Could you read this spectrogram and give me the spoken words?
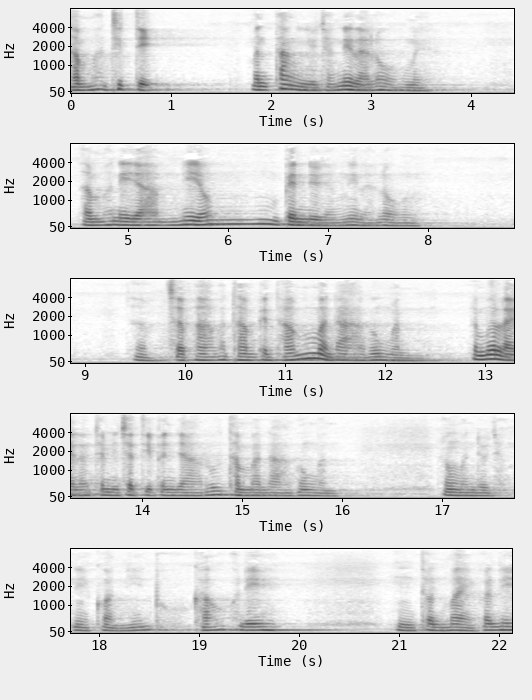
ธรรมทิฏฐิมันตั้งอยู่อย่างนี้แหละโลกเนี่ยธรรมนิยามนิยมเป็นอยู่อย่างนี้แหละโลก สภาวธรรมเป็นธรรมดาของมันแล้วเมื่อไหร่เราจะมีสติปัญญารู้ธรรมดาของมันของมันอยู่อย่างนี้ก่อนนี้ภูเขาก็ดีต้นไม้ก็ดี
